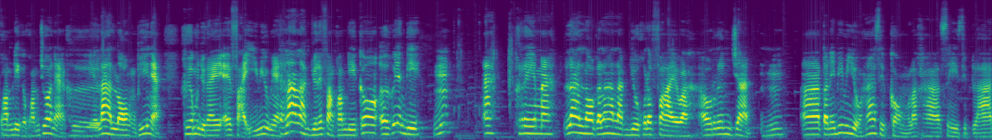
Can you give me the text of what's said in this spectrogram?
ความดีกับความชั่วเนี่ย คือล่าลองของพี่เนี่ย คือมันอยู่ในไอ้ฝ่ายอีวิลไงแต่ล่าหลักอยู่ในฝั่งความดีก็เออก็ยังดีอืมอะ เครมาล่าลอกับล่าหลักอยู่คนละฝ่ายว่ะ เอาเรื่องจัดอืมอ่าตอนนี้พี่มีอยู่ 50 กล่องราคา 40 ล้าน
